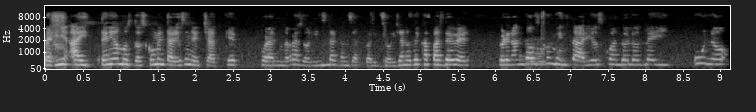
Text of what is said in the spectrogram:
Bernie, ahí teníamos dos comentarios en el chat que por alguna razón Instagram se actualizó y ya no soy capaz de ver, pero eran dos comentarios cuando los leí uno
